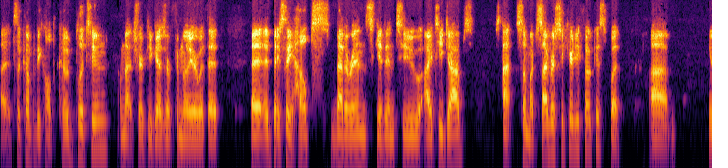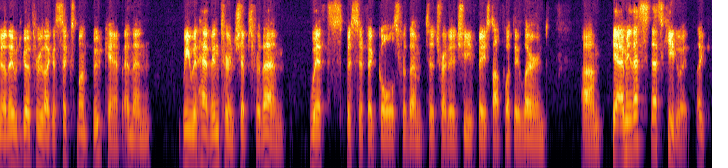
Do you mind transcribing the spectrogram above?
Uh, it's a company called Code Platoon. I'm not sure if you guys are familiar with it. Uh, it basically helps veterans get into IT jobs. It's not so much cybersecurity focused, but um, you know they would go through like a six month boot camp, and then we would have internships for them with specific goals for them to try to achieve based off what they learned. Um, yeah, I mean that's that's key to it. Like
